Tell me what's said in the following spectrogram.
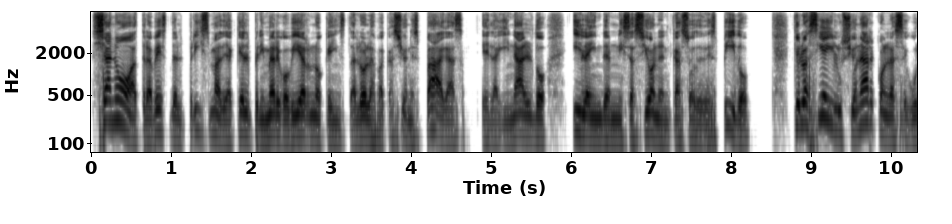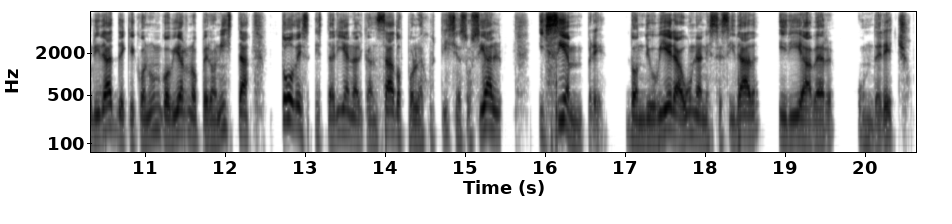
ya no a través del prisma de aquel primer gobierno que instaló las vacaciones pagas, el aguinaldo y la indemnización en caso de despido, que lo hacía ilusionar con la seguridad de que con un gobierno peronista todos estarían alcanzados por la justicia social y siempre, donde hubiera una necesidad, iría a haber un derecho.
